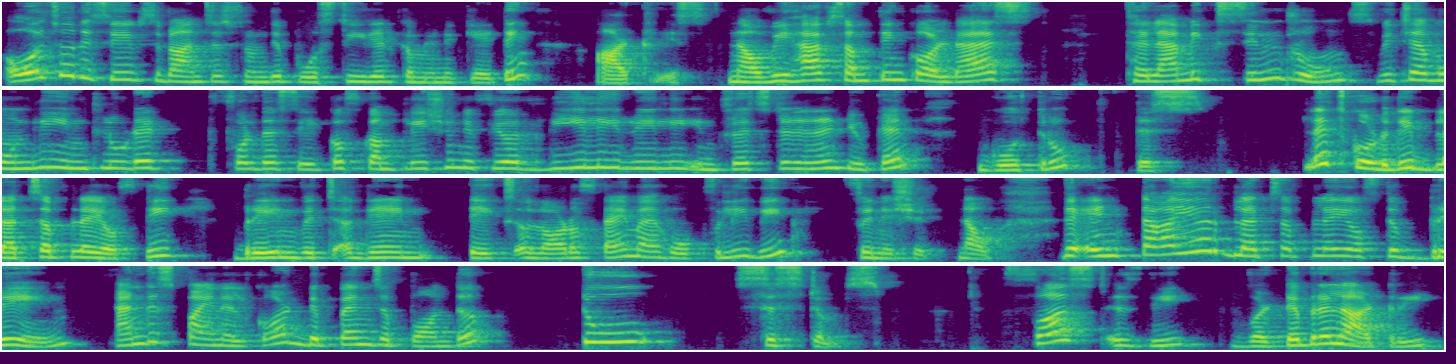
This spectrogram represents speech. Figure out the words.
also receives branches from the posterior communicating arteries. Now, we have something called as thalamic syndromes, which I've only included for the sake of completion. If you're really, really interested in it, you can go through this. Let's go to the blood supply of the brain, which again takes a lot of time. I hopefully we finish it. Now, the entire blood supply of the brain and the spinal cord depends upon the two systems. First is the vertebral artery,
